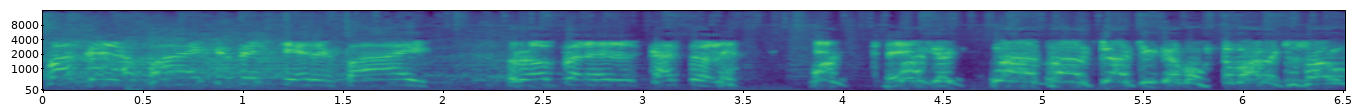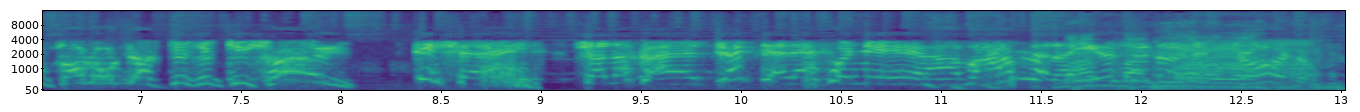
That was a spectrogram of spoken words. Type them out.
Ma che lo fai? Che mestiere fai? Rompere le scatole. Ma, ma che ma perché ti devo chiamare che se non sono neanche se chi sei? Chi sei? Sono eh, due telefoni a bambera, io Mamma sono mia, nessuno,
